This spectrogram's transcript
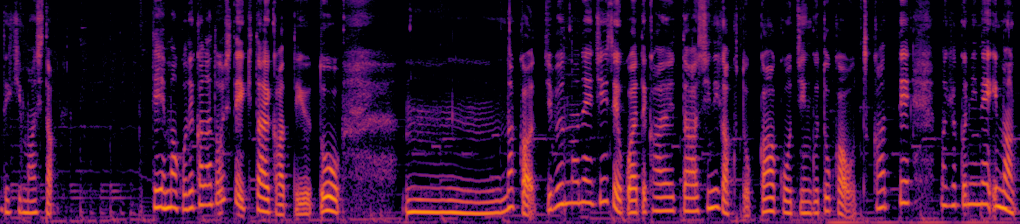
できました。でまあこれからどうしていきたいかっていうとうーんなんか自分のね人生をこうやって変えた心理学とかコーチングとかを使って、まあ、逆にね今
